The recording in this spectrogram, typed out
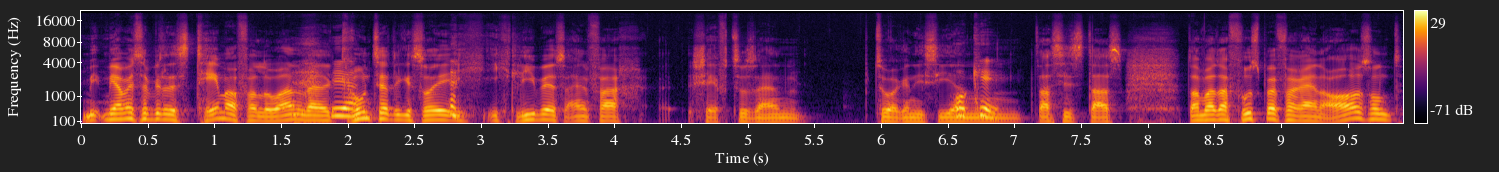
Wir haben jetzt ein bisschen das Thema verloren, weil ja. grundsätzlich so, ich, ich liebe es einfach, Chef zu sein, zu organisieren. Okay. Das ist das. Dann war der Fußballverein aus und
